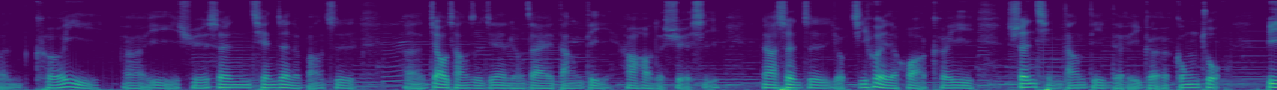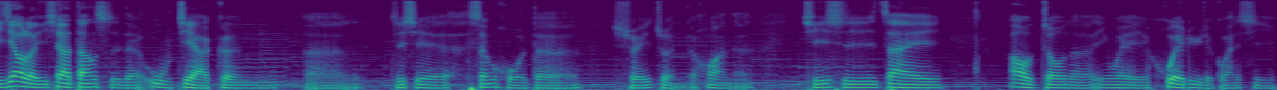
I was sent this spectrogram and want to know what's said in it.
们可以呃以学生签证的方式，呃较长时间留在当地好好的学习，那甚至有机会的话，可以申请当地的一个工作。比较了一下当时的物价跟呃这些生活的水准的话呢，其实在澳洲呢，因为汇率的关系，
